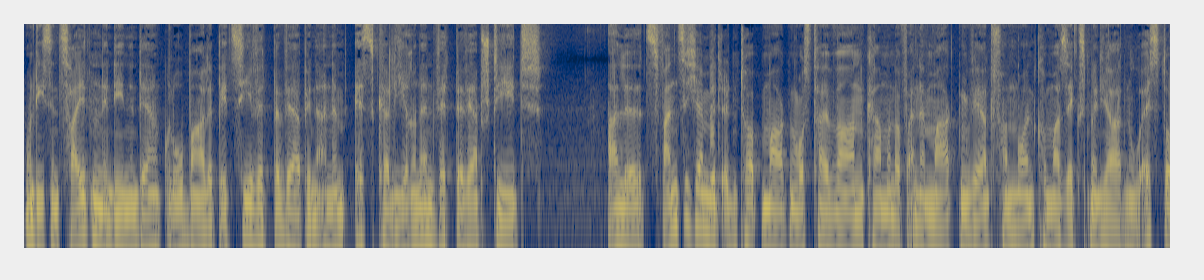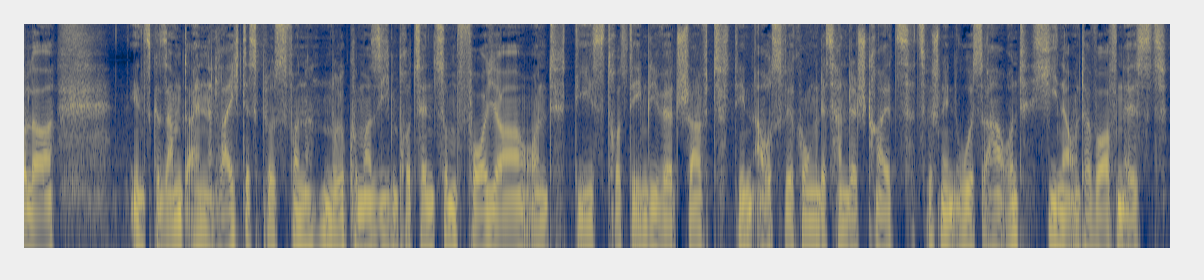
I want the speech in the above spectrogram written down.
Und dies in Zeiten, in denen der globale PC-Wettbewerb in einem eskalierenden Wettbewerb steht. Alle 20 ermittelten Top-Marken aus Taiwan kamen auf einen Markenwert von 9,6 Milliarden US-Dollar. Insgesamt ein leichtes Plus von 0,7 Prozent zum Vorjahr und dies trotzdem die Wirtschaft den Auswirkungen des Handelsstreits zwischen den USA und China unterworfen ist.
